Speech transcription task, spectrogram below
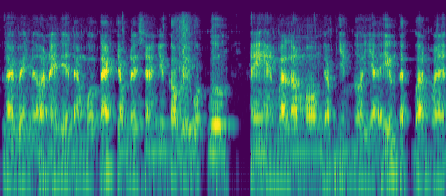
Lại về nữa, này địa tạng bồ tát trong đời sau như có vị quốc vương hay hàng bà la môn gặp những người già yếu tật bệnh mà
